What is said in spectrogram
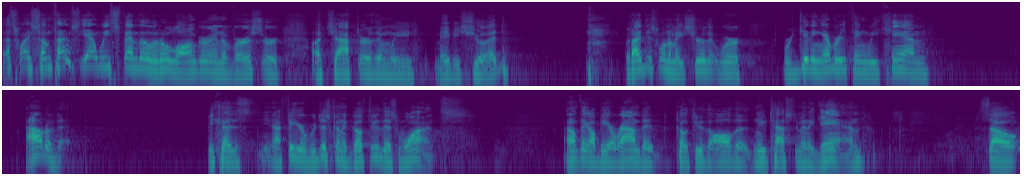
That's why sometimes, yeah, we spend a little longer in a verse or a chapter than we maybe should. But I just want to make sure that we're, we're getting everything we can out of it. Because you know, I figure we're just going to go through this once. I don't think I'll be around to go through the, all the New Testament again. So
